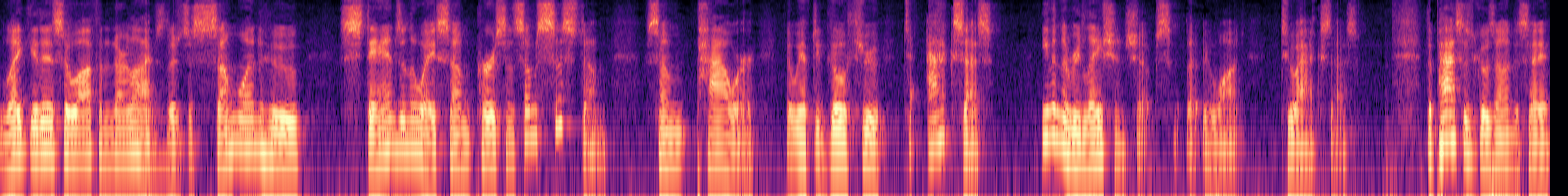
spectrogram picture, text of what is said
Like it is so often in our lives, there's just someone who stands in the way, some person, some system some power that we have to go through to access even the relationships that we want to access. The passage goes on to say,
